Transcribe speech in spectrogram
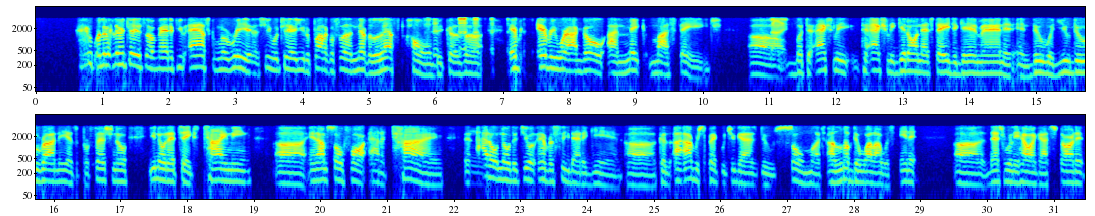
Well, let me, let me tell you something, man. If you ask Maria, she will tell you the prodigal son never left home because uh, every, everywhere I go, I make my stage. Uh, Nice. But to actually to actually get on that stage again, man, and, and do what you do, Rodney, as a professional, you know that takes timing. Uh, and I'm so far out of time that Mm. I don't know that you'll ever see that again. Because I, I respect what you guys do so much. I loved it while I was in it. Uh, that's really how I got started.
